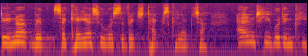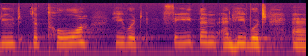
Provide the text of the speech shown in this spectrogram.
dinner with Zacchaeus, who was the rich tax collector, and he would include the poor, he would feed them, and he would uh,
